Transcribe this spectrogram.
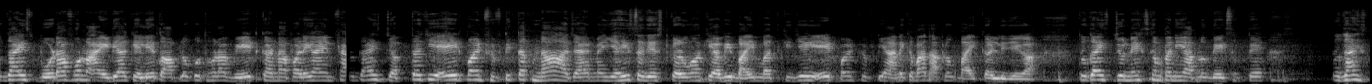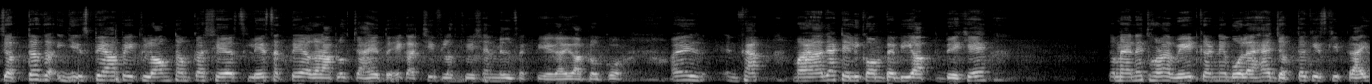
तो गाइस वोडाफोन आइडिया के लिए तो आप लोग को थोड़ा वेट करना पड़ेगा। इनफैक्ट गाइस जब तक ये 8.50 तक ना आ जाए, मैं यही सजेस्ट करूँगा कि अभी बाई मत कीजिए। 8.50 आने के बाद आप लोग बाई कर लीजिएगा। तो गाइस जो नेक्स्ट कंपनी आप लोग देख सकते हैं तो गाइस जब तक इस पे आप एक लॉन्ग टर्म का शेयर्स ले सकते हैं, अगर आप लोग चाहे तो एक अच्छी फ्लक्चुएशन मिल सकती है गाइस आप लोग को। इनफैक्ट महाराजा टेलीकॉम पे भी आप देखें तो मैंने थोड़ा वेट करने बोला है, जब तक इसकी प्राइस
